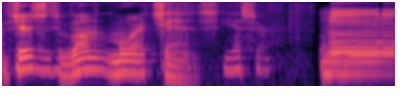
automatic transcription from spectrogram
Just one more chance. Yes, sir.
